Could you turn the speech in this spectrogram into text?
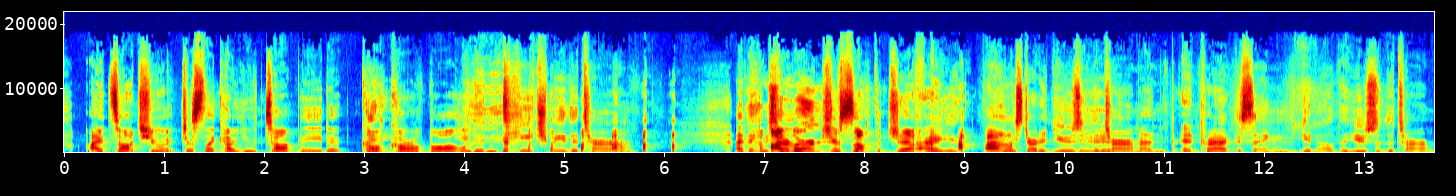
I taught you it, just like how you taught me to call I- Carl Ball. you didn't teach me the term. I think we I learned you something, Jeff. You, we started using the term and and practicing, you know, the use of the term.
